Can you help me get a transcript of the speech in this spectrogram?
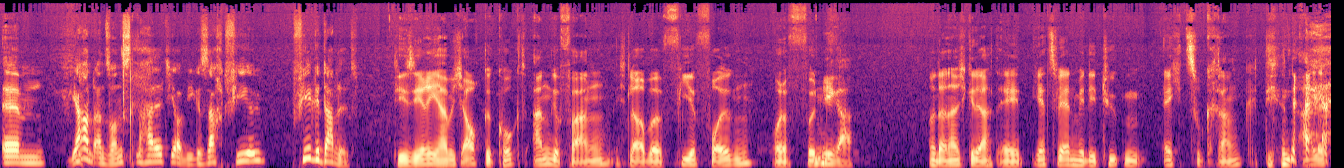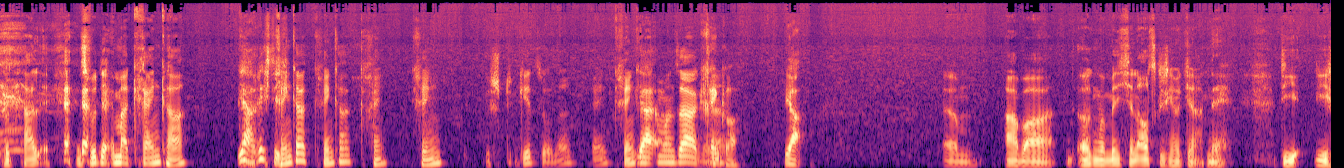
Ähm, ja, und ansonsten halt, ja, wie gesagt, viel, viel gedaddelt. Die Serie habe ich auch geguckt, angefangen. Ich glaube, vier Folgen oder fünf. Mega. Und dann habe ich gedacht, ey, jetzt werden mir die Typen echt zu krank. Die sind alle total. es wird ja immer kränker. Ja, richtig. Kränker, kränker, kränk, kränk. Geht so, ne? Kränk, kränker ja, kann man sagen. Ne? Kränker. Ne? Ja. Ähm, aber irgendwann bin ich dann ausgestiegen und habe gedacht, nee, die, die,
